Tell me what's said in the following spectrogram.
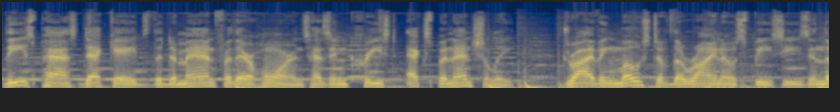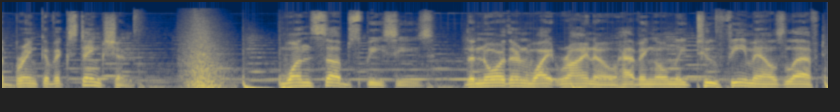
These past decades, the demand for their horns has increased exponentially, driving most of the rhino species in the brink of extinction. One subspecies, the northern white rhino having only two females left,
